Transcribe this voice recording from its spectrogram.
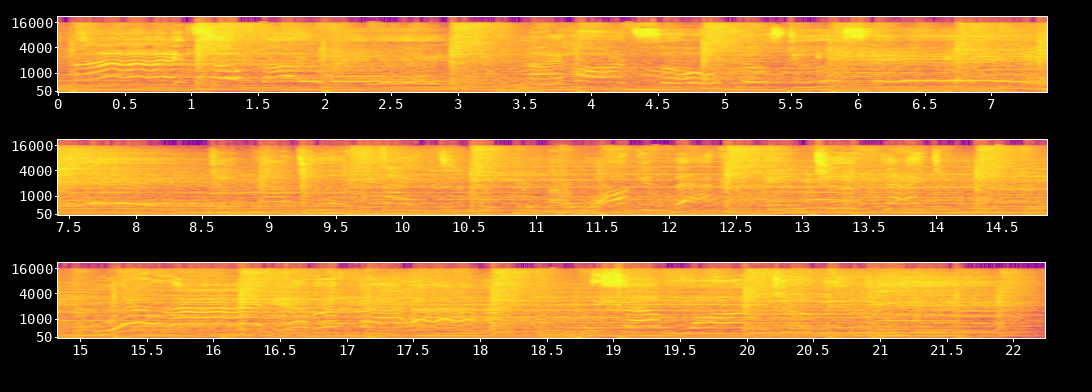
mind so far away, my heart so close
